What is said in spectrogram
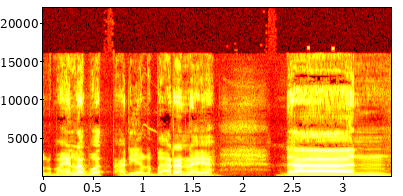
lumayan lah buat hadiah Lebaran lah ya. Dan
